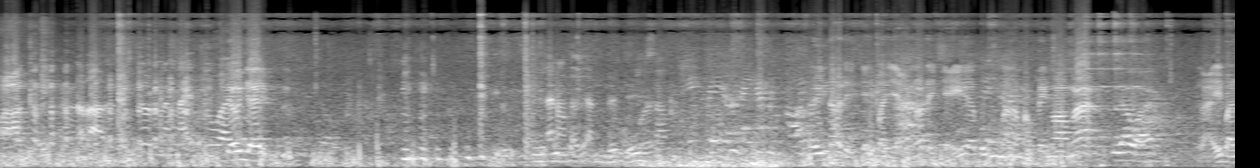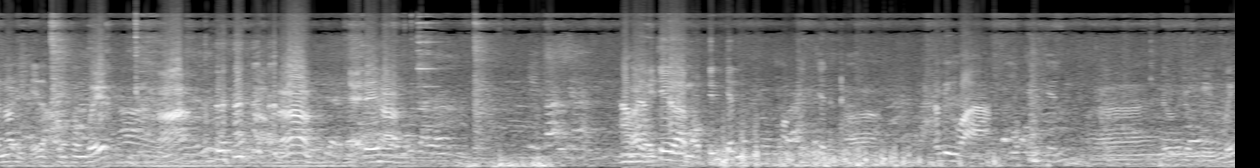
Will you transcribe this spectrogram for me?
à đó là chưa lần nãy tôi quay chứ gì anh ăn thử anh. Địa chỉ sao? Ý nói địa chỉ bây giờ nó địa chỉ bún mọc đây ngon á. Lẫy bà nói địa chỉ là không không biết. Đó. Đó. Không vậy đi ha. À, địa chỉ là một chín chín. Một chín chín. Ở biên hòa một chín chín. À, đường đường gì biết.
